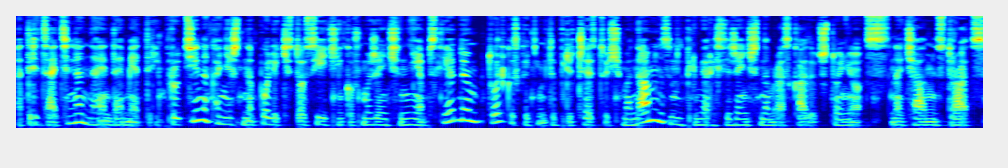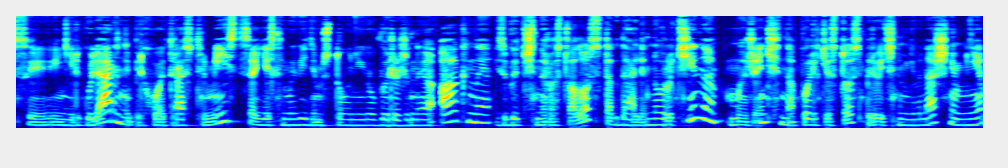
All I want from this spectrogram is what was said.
отрицательно на эндометрии. Рутина, конечно, на поликистоз яичников мы женщин не обследуем, только с каким-то предшествующим анамнезом. Например, если женщина нам рассказывает, что у нее с начала менструации нерегулярный, приходит раз в три месяца, если мы видим, что у нее выраженные акне, избыточный рост волос и так далее. Но рутина мы женщин на поликистоз с привычным невынашиванием не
